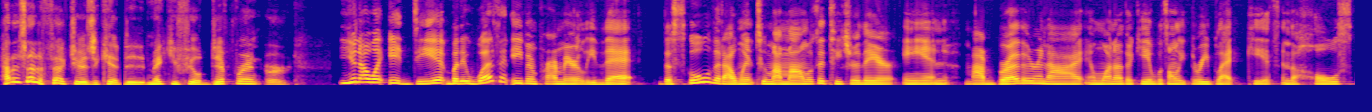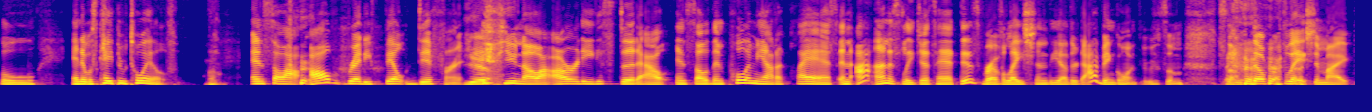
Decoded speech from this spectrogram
How does that affect you as a kid? Did it make you feel different or? You know what? It did, but it wasn't even primarily that the school that I went to, my mom was a teacher there, and my brother and I and one other kid was only three black kids in the whole school and it was K through 12. And so I already felt different. Yeah. you know, I already stood out. And so then pulling me out of class, and I honestly just had this revelation the other day. I've been going through some some self-reflection, Mike.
